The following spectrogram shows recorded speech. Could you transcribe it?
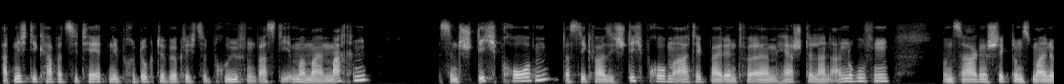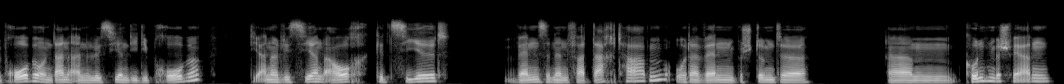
hat nicht die Kapazitäten, die Produkte wirklich zu prüfen. Was die immer mal machen, sind Stichproben, dass die quasi stichprobenartig bei den ähm, Herstellern anrufen und sagen, schickt uns mal eine Probe und dann analysieren die die Probe. Die analysieren auch gezielt, wenn sie einen Verdacht haben oder wenn bestimmte ähm, Kundenbeschwerden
